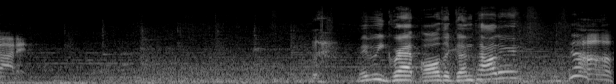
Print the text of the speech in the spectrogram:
Got it. Maybe we grab all the gunpowder? No.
